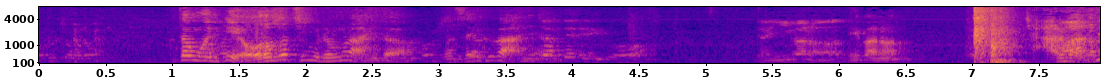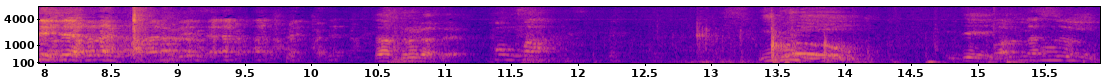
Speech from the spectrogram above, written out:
오른쪽으로. 그렇다고 뭐 이렇게 열어서 치고 이런 건 아니다. 그건 생크가 아니야. 진짜 되네, 이거. 자, 2만 원. 2만원. 잘 맞네. 자, 들어가세요. 뽕마. 이분이, 이제. 이분이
